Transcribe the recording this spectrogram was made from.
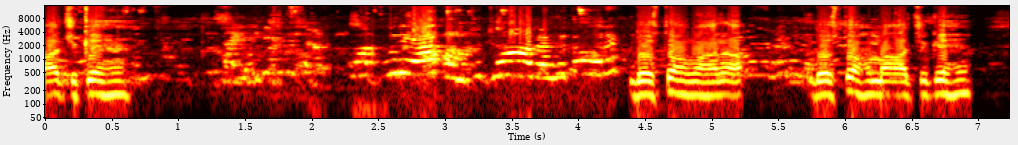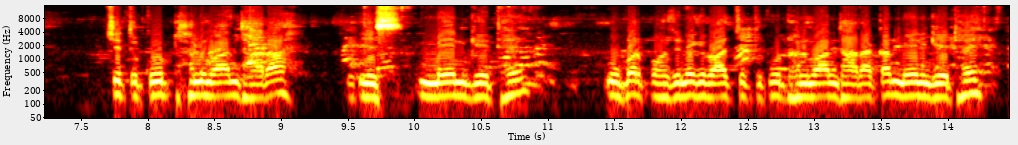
आ चुके हैं। दोस्तों हमारा दोस्तों, हम आ चुके हैं। चित्रकूट हनुमान धारा, इस मेन गेट है। ऊपर पहुँचने के बाद चित्रकूट हनुमान धारा का मेन गेट है।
